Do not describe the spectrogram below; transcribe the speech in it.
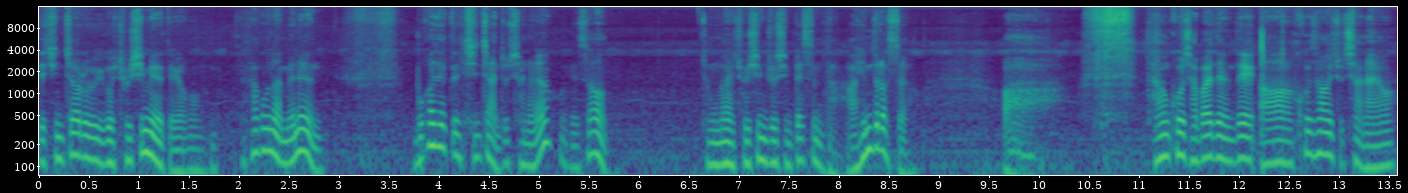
근데 진짜로 이거 조심해야 돼요. 사고 나면은 뭐가 됐든 진짜 안 좋잖아요. 그래서 정말 조심조심 뺐습니다. 아 힘들었어요. 아 다음 콜 잡아야 되는데 아콜 상황이 좋지 않아요.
